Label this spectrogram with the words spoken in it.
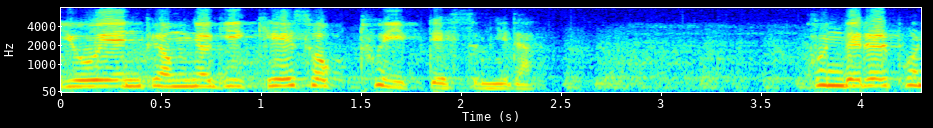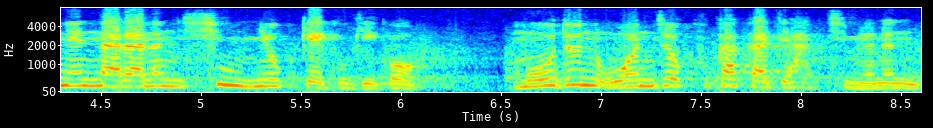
유엔 병력이 계속 투입됐습니다. 군대를 보낸 나라는 16개국이고 모든 원조 국가까지 합치면은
